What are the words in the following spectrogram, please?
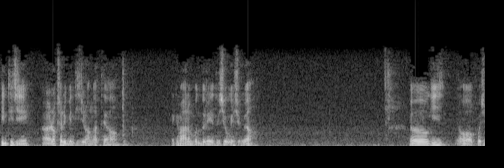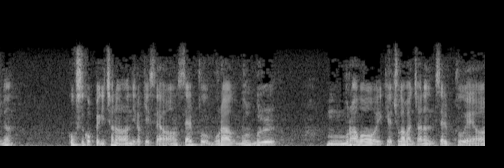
빈티지, 어, 럭셔리 빈티지로 한 것 같아요. 이렇게 많은 분들이 드시고 계시고요. 여기 어, 보시면 국수 곱빼기 천원 이렇게 있어요. 셀프 물하고 물, 물 음, 물하고 이렇게 추가 반찬은 셀프예요.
